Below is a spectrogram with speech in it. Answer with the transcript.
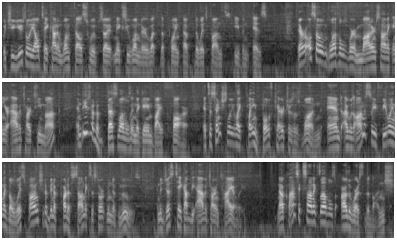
which you usually all take out in one fell swoop, so it makes you wonder what the point of the Wispons even is. There are also levels where Modern Sonic and your avatar team up, and these are the best levels in the game by far. It's essentially like playing both characters as one, and I was honestly feeling like the Wispon should have been a part of Sonic's assortment of moves, and to just take out the Avatar entirely. Now, classic Sonic's levels are the worst of the bunch.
